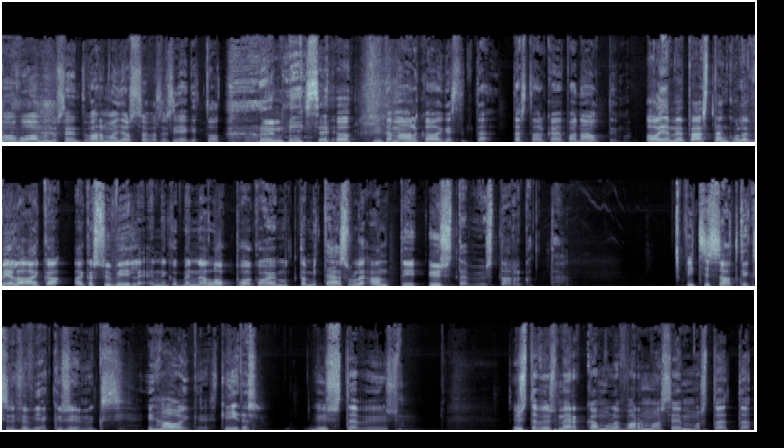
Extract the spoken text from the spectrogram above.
mä oon huomannut sen, että varmaan jossain vaiheessa siihenkin tottuu. niin se on. Niin tämä alkaa oikeasti, tä- tästä alkaa jopa nauttimaan. Oh, ja me päästään kuule vielä aika, aika syville ennen kuin mennään loppua kohden, mutta mitä sulle Antti ystävyys tarkoittaa? Vitsi sä oot keksinyt hyviä kysymyksiä. Ihan oikeasti. Kiitos. Ystävyys. Ystävyys merkkaa mulle varmaan semmoista, että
